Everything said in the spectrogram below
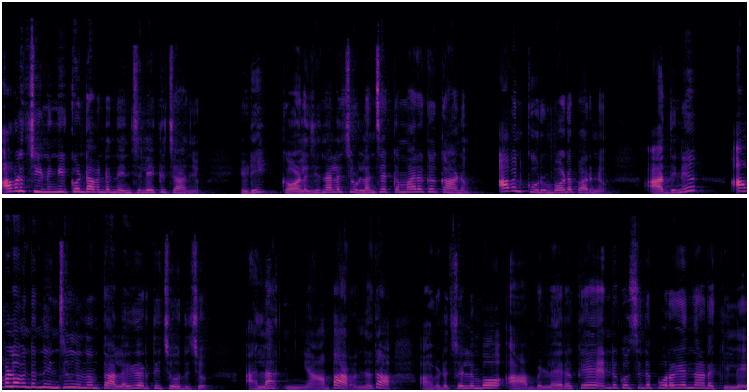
അവൾ ചിണുങ്ങിക്കൊണ്ട് അവന്റെ നെഞ്ചിലേക്ക് ചാഞ്ഞു. എടി കോളേജിൽ നല്ല ചുള്ളൻ ചെക്കന്മാരൊക്കെ കാണും. അവൻ കുറുമ്പോടെ പറഞ്ഞു അതിന് അവൾ അവന്റെ നെഞ്ചിൽ നിന്നും തലയുയർത്തി ചോദിച്ചു അല്ല ഞാൻ പറഞ്ഞതാ അവിടെ ചെല്ലുമ്പോൾ ആമ്പിള്ളേരൊക്കെ എന്റെ കൊച്ചിന്റെ പുറകെ നടക്കില്ലേ?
